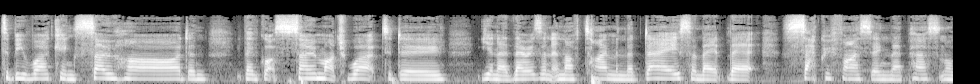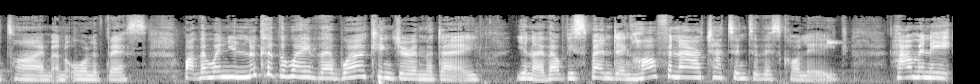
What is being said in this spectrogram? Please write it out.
to be working so hard and they've got so much work to do. You know, there isn't enough time in the day, so they, they're sacrificing their personal time and all of this. But then when you look at the way they're working during the day, you know, they'll be spending half an hour chatting to this colleague. How many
